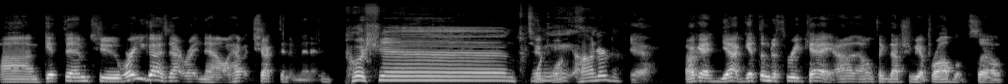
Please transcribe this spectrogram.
Um, get them to where are you guys at right now? I haven't checked in a minute. Pushing twenty eight hundred. Yeah. Okay. Yeah. Get them to three K. I, I don't think that should be a problem. So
